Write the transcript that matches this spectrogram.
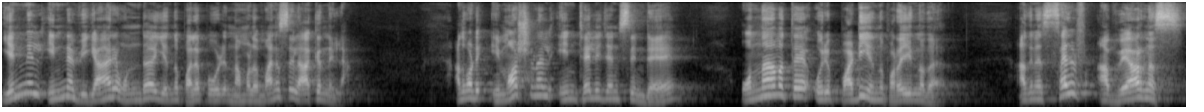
എന്നിൽ ഇന്ന വികാരമുണ്ട് എന്ന് പലപ്പോഴും നമ്മൾ മനസ്സിലാക്കുന്നില്ല. അതുകൊണ്ട് ഇമോഷണൽ ഇന്റലിജൻസിന്റെ ഒന്നാമത്തെ ഒരു പടി എന്ന് പറയുന്നത് അതിന് സെൽഫ് അവെയർനെസ്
